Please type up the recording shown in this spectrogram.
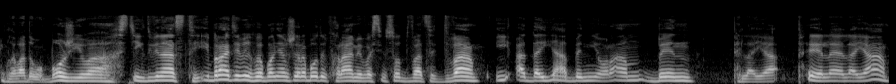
глава Дома Божьего, стих 12. «И братьев их, выполнявшие работы в храме 822, и Адая бен Йорам бен Пелая, Пелелая,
